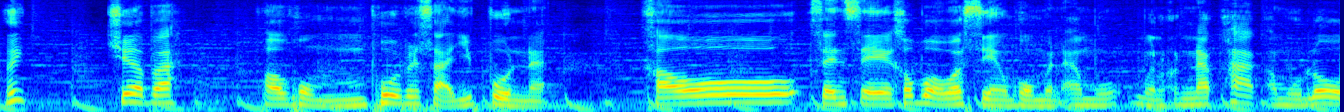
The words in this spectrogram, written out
เฮ้ย เชื่อปะพอผมพูดภาษาญี่ปุ่นน่ะเขาเซนเซเขาบอกว่าเสียงผมเหมือนอามุเหมือนคนนักพากย์อามูโร่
